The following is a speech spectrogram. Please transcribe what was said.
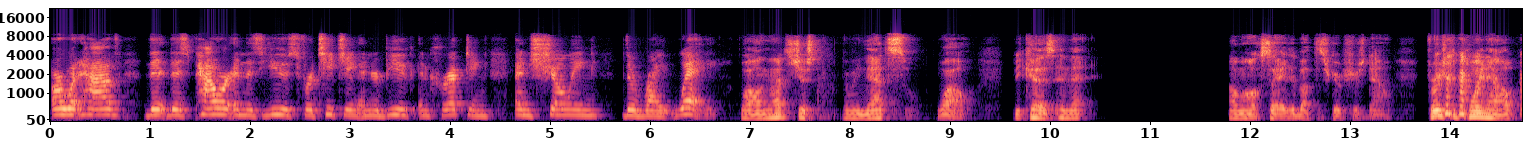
are what have the, this power and this use for teaching and rebuke and correcting and showing the right way. Well, and that's just, I mean, that's wow. Because, and that, I'm all excited about the scriptures now. First, to point out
